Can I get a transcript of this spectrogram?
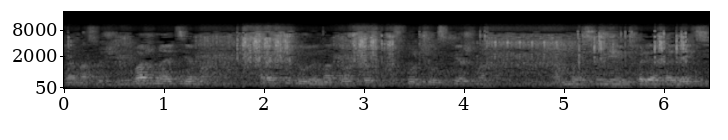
для нас очень важная тема. Рассчитываю на то, что столь же успешно мы сумеем преодолеть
